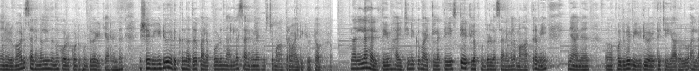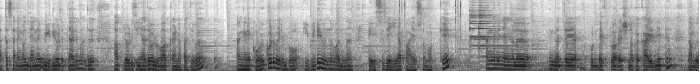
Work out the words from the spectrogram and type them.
ഞാൻ ഒരുപാട് സ്ഥലങ്ങളിൽ നിന്ന് കോഴിക്കോട് ഫുഡ് കഴിക്കാറുണ്ട്. പക്ഷേ വീഡിയോ എടുക്കുന്നത് പലപ്പോഴും നല്ല സ്ഥലങ്ങളെക്കുറിച്ച് മാത്രമായിരിക്കും കേട്ടോ നല്ല ഹെൽത്തിയും ഹൈജീനിക്കുമായിട്ടുള്ള ടേസ്റ്റി ആയിട്ടുള്ള ഫുഡുള്ള സ്ഥലങ്ങൾ മാത്രമേ ഞാൻ പൊതുവെ വീഡിയോ ആയിട്ട് ചെയ്യാറുള്ളൂ. അല്ലാത്ത സ്ഥലങ്ങൾ ഞാൻ വീഡിയോ എടുത്താലും അത് അപ്ലോഡ് ചെയ്യാതെ ഒഴിവാക്കുകയാണ് പതിവ്. അങ്ങനെ കോഴിക്കോട് വരുമ്പോൾ ഇവിടെ ഒന്ന് വന്ന് ടേസ്റ്റ് ചെയ്യുക പായസമൊക്കെ. അങ്ങനെ ഞങ്ങൾ ഇന്നത്തെ ഫുഡ് എക്സ്പ്ലോറേഷനൊക്കെ കഴിഞ്ഞിട്ട് നമ്മൾ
